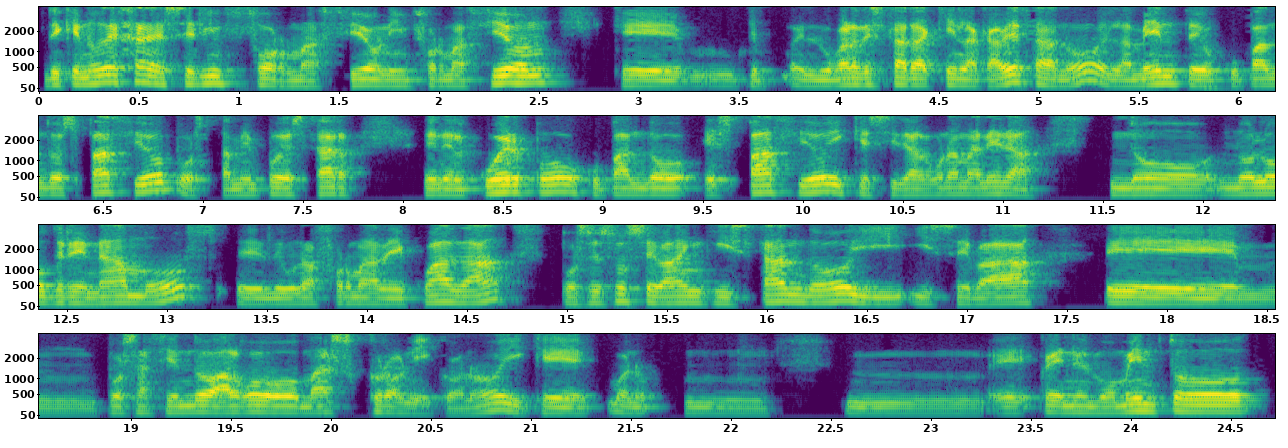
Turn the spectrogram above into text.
de que no deja de ser información, información que, en lugar de estar aquí en la cabeza, ¿no? en la mente, ocupando espacio, pues también puede estar en el cuerpo, ocupando espacio y que si de alguna manera no, no lo drenamos eh, de una forma adecuada, pues eso se va enquistando y, se va eh, pues haciendo algo más crónico, ¿no? Y que, bueno... Mmm, eh, en el momento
